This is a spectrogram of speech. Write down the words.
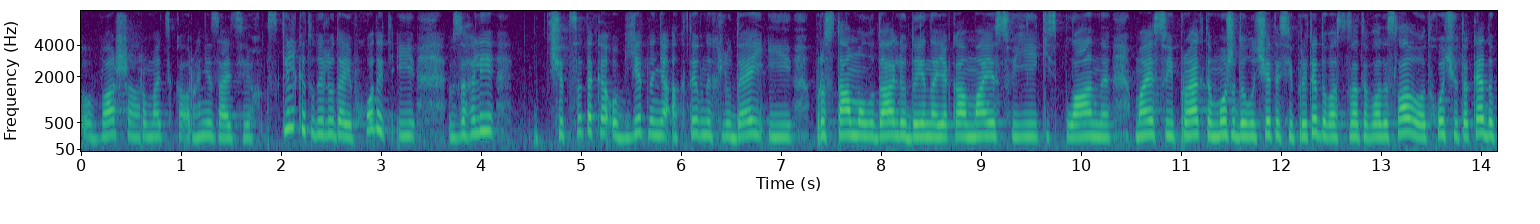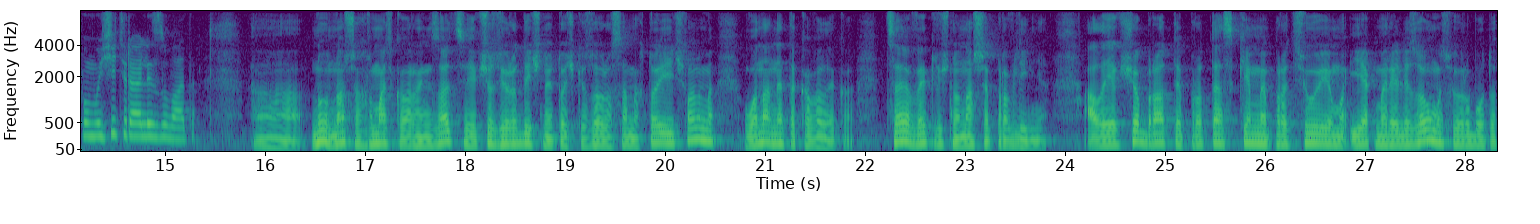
ваша громадська організація. Скільки туди людей входить, і взагалі чи це таке об'єднання активних людей і проста молода людина, яка має свої якісь плани, має свої проекти, може долучитись і прийти до вас, сказати Владиславе, от хочу таке, допоможіть реалізувати. Е, Ну, наша громадська організація, якщо з юридичної точки зору саме хто її членами, вона не така велика. Це виключно наше правління. Але якщо брати про те, з ким ми працюємо і як ми реалізовуємо свою роботу,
